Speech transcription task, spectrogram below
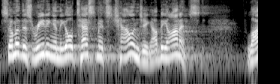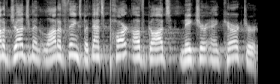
Some of this reading in the Old Testament's challenging, I'll be honest. A lot of judgment, a lot of things, but that's part of God's nature and character.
